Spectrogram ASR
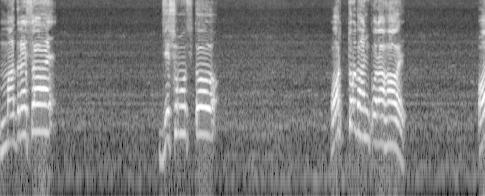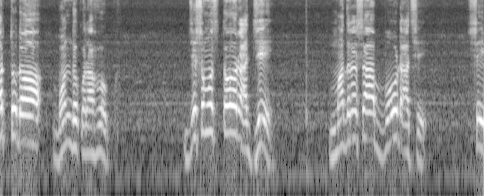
মাদ্রাসায় যে সমস্ত অর্থ দান করা হয়, অর্থ দেওয়া বন্ধ করা হোক। যে সমস্ত রাজ্যে মাদ্রাসা বোর্ড আছে, সেই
